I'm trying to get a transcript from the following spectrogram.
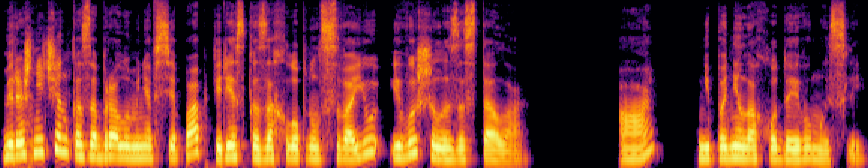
Мирошниченко забрал у меня все папки, резко захлопнул свою и вышел из-за стола. «А?» – не поняла хода его мыслей.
